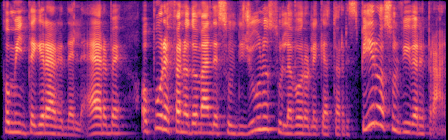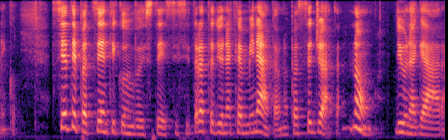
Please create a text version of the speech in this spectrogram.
come integrare delle erbe, oppure fanno domande sul digiuno, sul lavoro legato al respiro o sul vivere pranico. Siate pazienti con voi stessi, si tratta di una camminata, una passeggiata, non di una gara.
